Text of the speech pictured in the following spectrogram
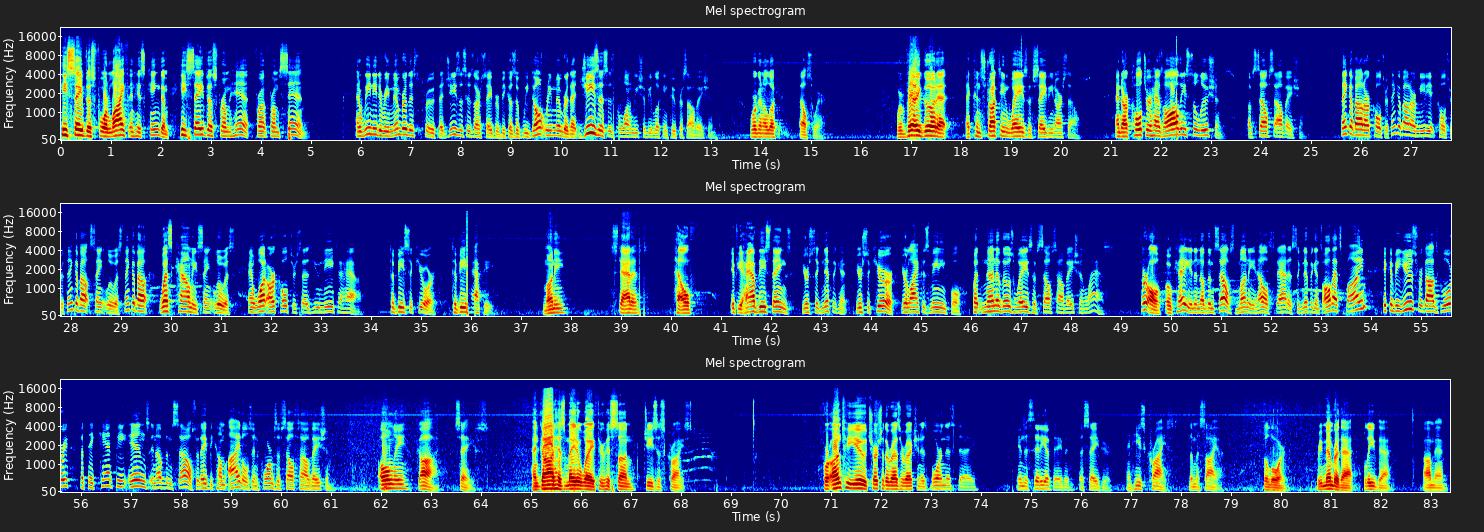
He saved us for life in His kingdom. He saved us from, him, from, from sin. And we need to remember this truth that Jesus is our Savior because if we don't remember that Jesus is the one we should be looking to for salvation, we're going to look elsewhere. We're very good at, at constructing ways of saving ourselves. And our culture has all these solutions of self salvation. Think about our culture. Think about our immediate culture. Think about St. Louis. Think about West County, St. Louis, and what our culture says you need to have to be secure, to be happy money, status, health. If you have these things, you're significant, you're secure, your life is meaningful. But none of those ways of self salvation last. They're all okay in and of themselves money, health, status, significance, all that's fine. It can be used for God's glory, but they can't be ends in of themselves, or they become idols in forms of self salvation. Only God saves. And God has made a way through His Son, Jesus Christ. For unto you, Church of the Resurrection, is born this day in the city of David a Savior, and He's Christ, the Messiah the Lord. Remember that. Believe that. Amen.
